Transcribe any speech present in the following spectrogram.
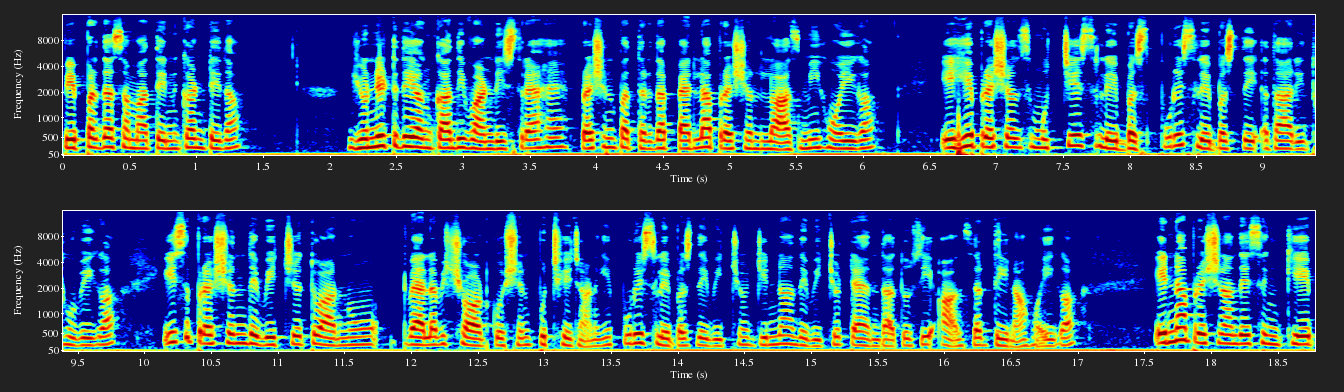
ਪੇਪਰ ਦਾ ਸਮਾਂ 3 ਘੰਟੇ ਦਾ। ਯੂਨਿਟ ਦੇ ਅੰਕਾਂ ਦੀ ਵੰਡ ਇਸ ਤਰ੍ਹਾਂ ਹੈ। ਪ੍ਰਸ਼ਨ ਪੱਤਰ ਦਾ ਪਹਿਲਾ ਪ੍ਰਸ਼ਨ ਲਾਜ਼ਮੀ ਹੋਏਗਾ। ਇਹ ਪ੍ਰਸ਼ਨ ਸਮੁੱਚੇ ਸਿਲੇਬਸ, ਪੂਰੇ ਸਿਲੇਬਸ ਤੇ ਆਧਾਰਿਤ ਹੋਵੇਗਾ। ਇਸ ਪ੍ਰਸ਼ਨ ਦੇ ਵਿੱਚ ਤੁਹਾਨੂੰ 12 ਸ਼ਾਰਟ ਕੁਐਸਚਨ ਪੁੱਛੇ ਜਾਣਗੇ ਪੂਰੇ ਸਿਲੇਬਸ ਦੇ ਵਿੱਚੋਂ, ਜਿਨ੍ਹਾਂ ਦੇ ਵਿੱਚੋਂ 10 ਦਾ ਤੁਸੀਂ ਆਨਸਰ ਦੇਣਾ ਹੋਏਗਾ। ਇਹਨਾਂ ਪ੍ਰਸ਼ਨਾਂ ਦੇ ਸੰਖੇਪ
